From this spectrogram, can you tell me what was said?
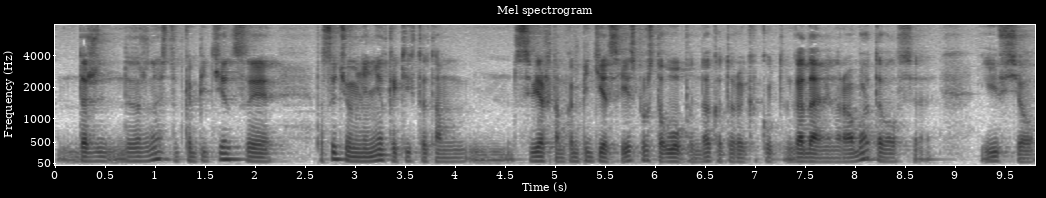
даже, даже знаешь, тут компетенции, по сути, у меня нет каких-то там сверх там компетенций, есть просто опыт, да, который какой-то годами нарабатывался, и все.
